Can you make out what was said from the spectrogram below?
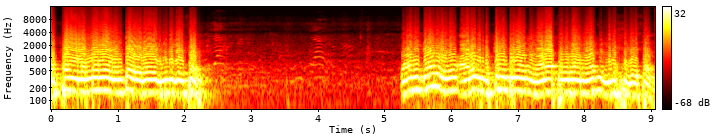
ముప్పై ఐదు ఎమ్మెల్యేలు ఉంటే ఇరవై ఐదు మంది గెలిచారు. దానికి గాను ఆ రోజు ముఖ్యమంత్రిగా గారిని నారా చంద్రబాబు గారిని మినిస్టర్ చేశారు.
